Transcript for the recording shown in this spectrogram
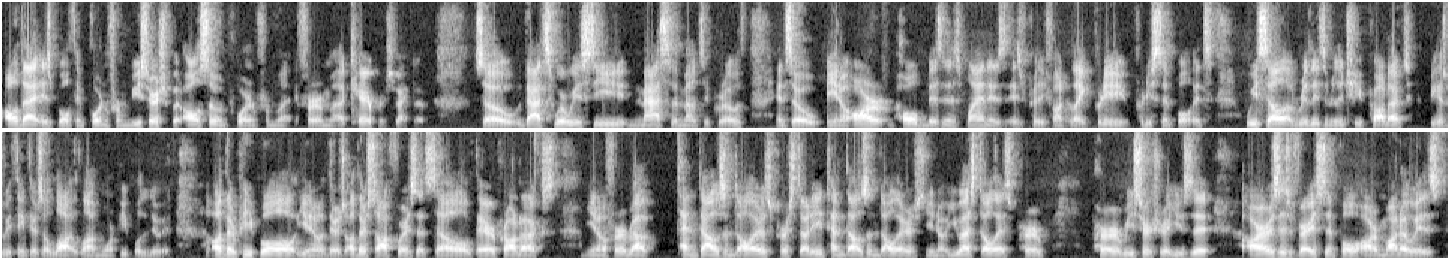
All that is both important from research, but also important from a, from a care perspective. So that's where we see massive amounts of growth. And so, you know, our whole business plan is is pretty fun, like pretty pretty simple. It's we sell a really really cheap product because we think there's a lot lot more people to do it. Other people, you know, there's other softwares that sell their products, you know, for about ten thousand dollars per study, ten thousand dollars, you know, US dollars per per researcher that uses it. Ours is very simple. Our motto is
